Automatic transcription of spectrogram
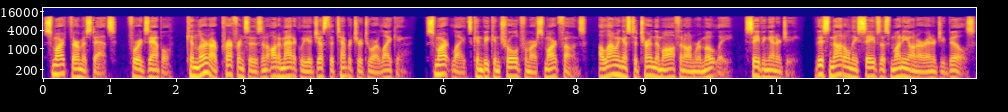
Smart thermostats, for example, can learn our preferences and automatically adjust the temperature to our liking. Smart lights can be controlled from our smartphones, allowing us to turn them off and on remotely, saving energy. This not only saves us money on our energy bills,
